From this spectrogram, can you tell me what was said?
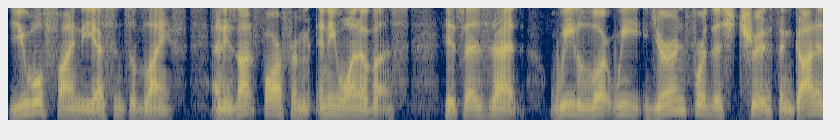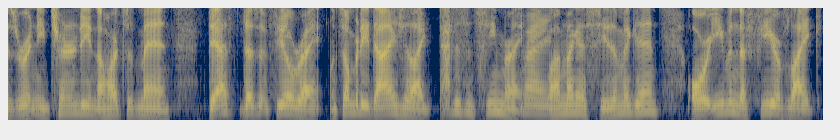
you will find the essence of life. And He's not far from any one of us. It says that we lear- we yearn for this truth, and God has written eternity in the hearts of man. Death doesn't feel right. When somebody dies, you're like, that doesn't seem right. Right. Well, I'm not going to see them again. Or even the fear of like,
